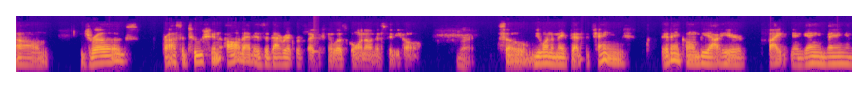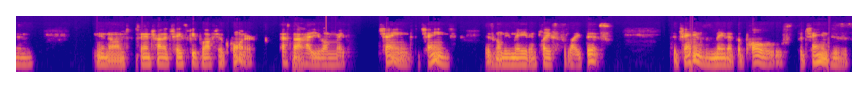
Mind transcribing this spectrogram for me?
um, drugs, prostitution, all that is a direct reflection of what's going on in City Hall. Right. So you want to make that a change. It ain't gonna be out here fighting and game banging and you know I'm saying trying to chase people off your corner. That's not how you're gonna make change. The change is gonna be made in places like this. The change is made at the polls. The change is,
